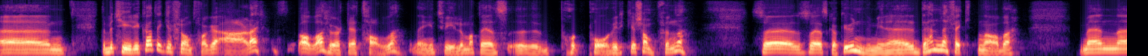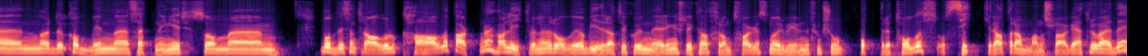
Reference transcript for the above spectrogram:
Eh, det betyr ikke at ikke frontfaget er der. Alle har hørt det tallet. Det er ingen tvil om at det eh, påvirker samfunnet. Så, jeg skal ikke underminere den effekten av det. Men eh, når det kom inn setninger som både de sentrale og lokale partene har likevel en rolle i å bidra til koordineringen slik at frontfagets normgivende funksjon opprettholdes og sikre at rammeanslaget er troverdig.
